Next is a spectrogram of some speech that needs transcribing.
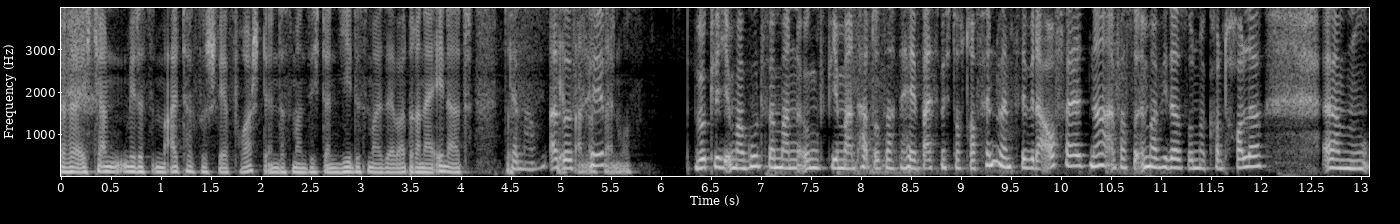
Äh, ich kann mir das im Alltag so schwer vorstellen, dass man sich dann jedes Mal selber daran erinnert, dass genau. also es anders sein muss wirklich immer gut, wenn man irgendjemand hat und sagt, hey, weis mich doch darauf hin, wenn es dir wieder auffällt. Ne? Einfach so immer wieder so eine Kontrolle. Ähm,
